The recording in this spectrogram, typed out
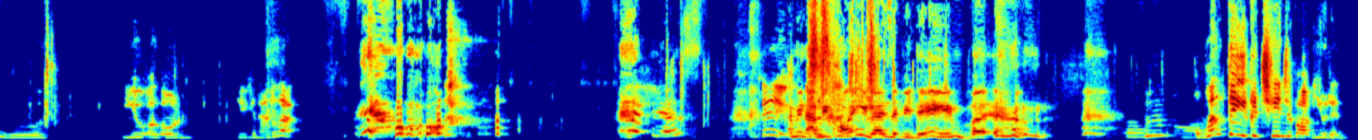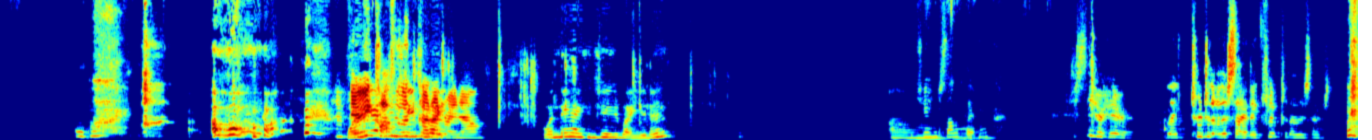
Ooh. You alone, you can handle that. yes. Okay. I mean, I'd be calling you guys every day, but One thing you could change about Youdon. What? oh, I'm One very thing I coffee can with change Karan about- right now. one thing I can change about you then. Um, Change something. Just see her hair. Like turn to the other side. Like flip to the other side.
